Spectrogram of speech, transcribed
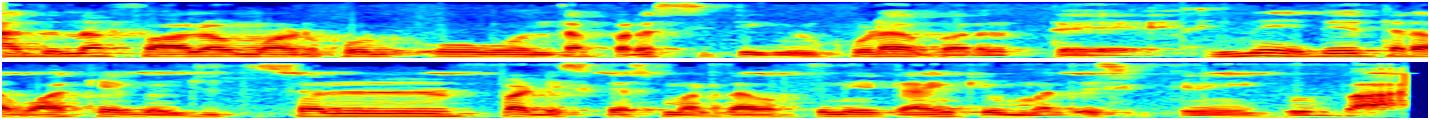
ಅದನ್ನ ಫಾಲೋ ಮಾಡ್ಕೊಂಡು ಹೋಗುವಂತ ಪರಿಸ್ಥಿತಿಗಳು ಕೂಡ ಬರುತ್ತೆ. ಇನ್ನು ಇದೇ ತರ ವಾಕ್ಯಗಳ ಜೊತೆ ಸ್ವಲ್ಪ ಡಿಸ್ಕಸ್ ಮಾಡ್ತಾ ಹೋಗ್ತೀನಿ. ಥ್ಯಾಂಕ್ ಯು ಮತ್ತೆ ಸಿಗ್ತೀನಿ. ಗುಡ್ ಬೈ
